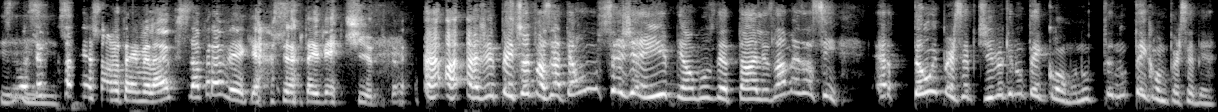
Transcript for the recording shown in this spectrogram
e, se você e... prestar atenção no timelapse, dá pra ver que a cena tá invertida. É, a, a, gente pensou em fazer até um CGI em alguns detalhes lá, mas assim, era tão imperceptível que não tem como, não, não tem como perceber.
